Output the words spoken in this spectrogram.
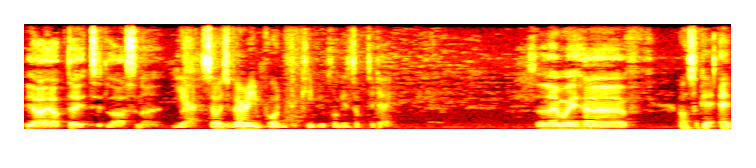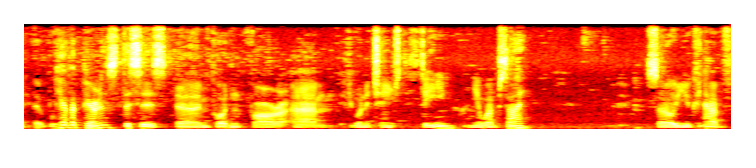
Yeah, I updated last night. Yeah, so it's very important to keep your plugins up to date. So then we have Also, okay, uh, uh, we have appearance. This is uh, important for um, if you want to change the theme on your website. So you can have,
